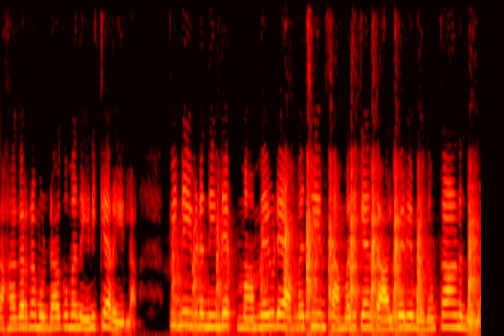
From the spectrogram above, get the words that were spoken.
സഹകരണം ഉണ്ടാകുമെന്ന് എനിക്കറിയില്ല. പിന്നെ ഇവിടെ നിന്റെ മമ്മയുടെ അമ്മച്ചിയും സമ്മതിക്കാൻ താല്പര്യമൊന്നും കാണുന്നില്ല.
